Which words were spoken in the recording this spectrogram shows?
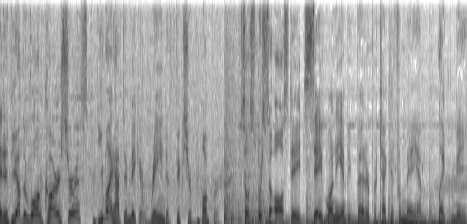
And if you have the wrong car insurance, you might have to make it rain to fix your bumper. So switch to Allstate, save money, and be better protected from mayhem, like me.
